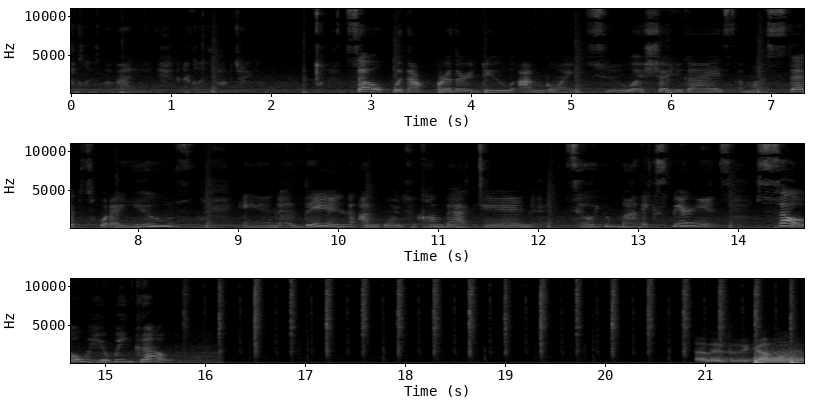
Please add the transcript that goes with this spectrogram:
I cleanse my body and I cleanse my vagina. So without further ado, I'm going to show you guys my steps, what I use, and then I'm going to come back and tell you my experience. So here we go. Elizabeth, we got one.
